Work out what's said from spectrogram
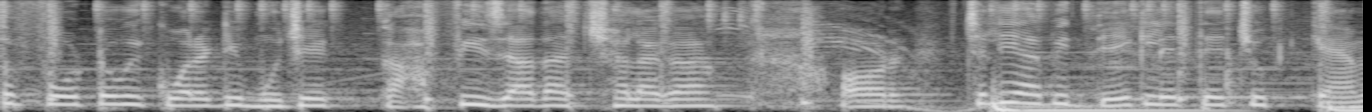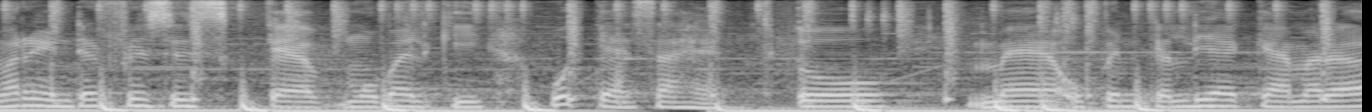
तो फ़ोटो की क्वालिटी मुझे काफ़ी ज़्यादा अच्छा लगा। और चलिए अभी देख लेते हैं जो कैमरा इंटरफेस इस मोबाइल की, वो कैसा है। तो मैं ओपन कर लिया कैमरा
